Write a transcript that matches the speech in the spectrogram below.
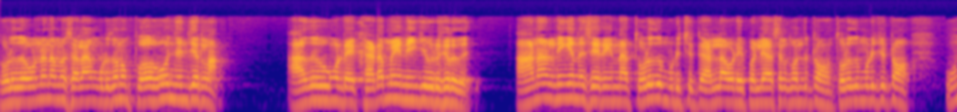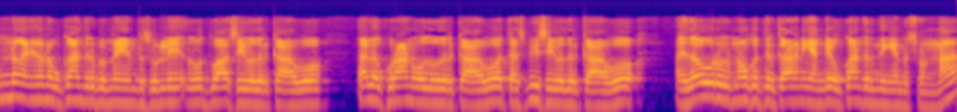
தொழுத உடனே நம்ம செலாம் கொடுத்தோம் போகவும் செஞ்சிடலாம். அது உங்களுடைய கடமை நீங்கி விடுகிறது. ஆனால் நீங்கள் என்ன செய்கிறீங்கன்னா தொழுது முடிச்சுட்டு அல்லாவுடைய பள்ளியாசலுக்கு வந்துட்டோம். தொழுது முடிச்சிட்டோம். இன்னும் கொஞ்ச நேரம் உட்கார்ந்துருப்போமே என்று சொல்லி ஏதோ துவா செய்வதற்காகவோ அல்ல குரான் ஓதுவதற்காகவோ தஸ்பீ செய்வதற்காகவோ ஏதோ ஒரு நோக்கத்திற்காக நீங்கள் அங்கே உட்கார்ந்துருந்தீங்கன்னு சொன்னால்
